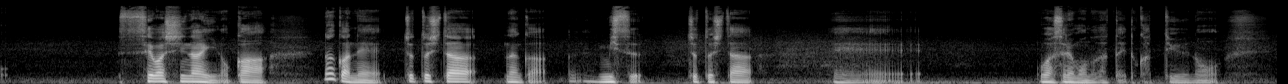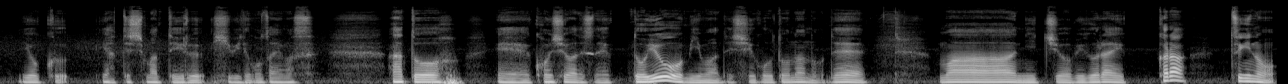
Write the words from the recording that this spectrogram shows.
う、世話しないのか、なんかね、ちょっとした、なんか、ミス、ちょっとした、えー忘れ物だったりとかっていうのをよくやってしまっている日々でございます。あと、えー今週はですね、土曜日まで仕事なので、まあ、日曜日ぐらいから次の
